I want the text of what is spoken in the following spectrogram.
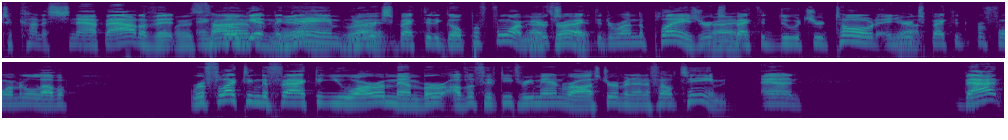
to kind of snap out of it and it's go get in the yeah, game, you're expected to go perform. you're That's right. expected to run the plays. You're Right. expected to do what you're told, and you're expected to perform at a level reflecting the fact that you are a member of a 53 man roster of an NFL team. And that,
